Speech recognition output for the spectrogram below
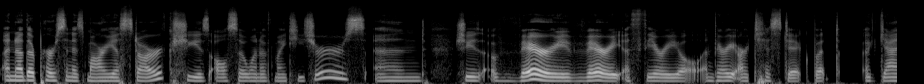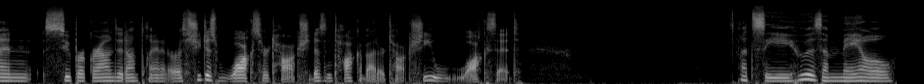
Another person is Maria Stark. She is also one of my teachers, and she's very, very ethereal and very artistic, but again, super grounded on planet Earth. She just walks her talk. She doesn't talk about her talk, she walks it let's see, who is a male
